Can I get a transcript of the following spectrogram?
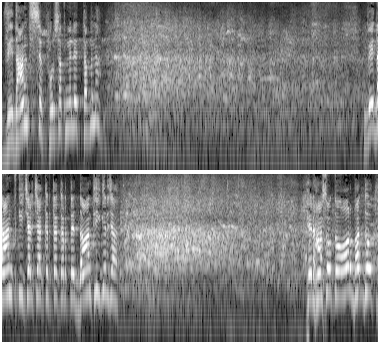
वेदांत से फुर्सत मिले तब ना। वेदांत की चर्चा करते करते दांत ही गिर जाते। फिर हंसो तो और भद्द होती।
